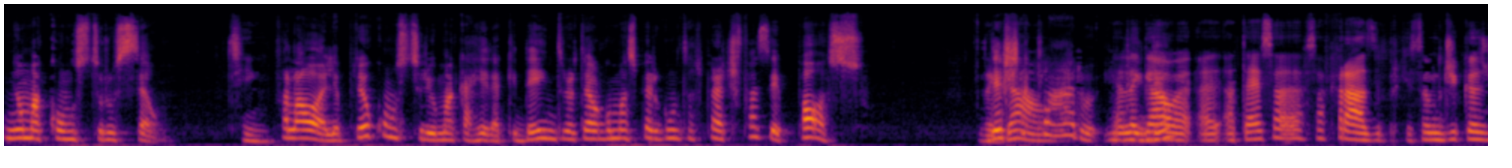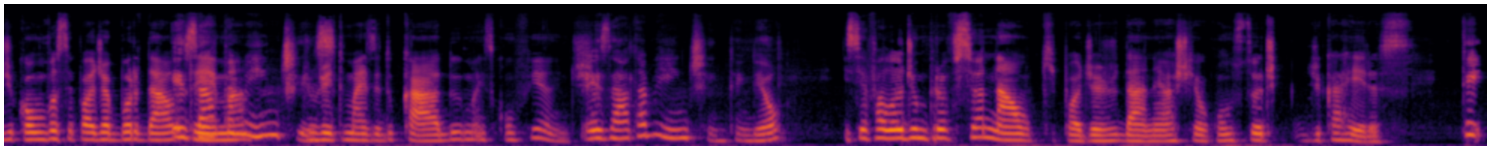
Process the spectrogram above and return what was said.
em uma construção. Sim. Fala, olha, para eu construir uma carreira aqui dentro, eu tenho algumas perguntas para te fazer. Posso? Legal. Deixa claro. Entendeu? É legal, é, é, até essa, essa frase, porque são dicas de como você pode abordar o Exatamente. tema de um jeito mais educado e mais confiante. Exatamente, entendeu? E você falou de um profissional que pode ajudar, né? Acho que é o consultor de, de carreiras. Tem,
